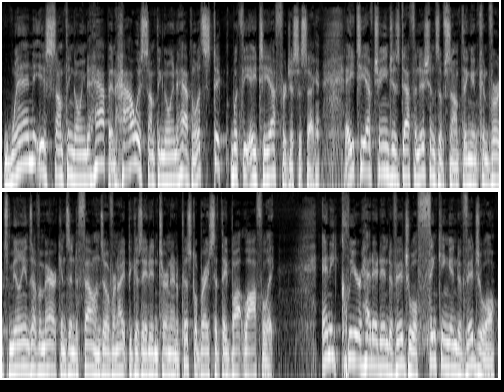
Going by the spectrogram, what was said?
When is something going to happen? How is something going to happen? Let's stick with the ATF for just a second. ATF changes definitions of something and converts millions of Americans into felons overnight because they didn't turn in a pistol brace that they bought lawfully. Any clear headed individual, thinking individual,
